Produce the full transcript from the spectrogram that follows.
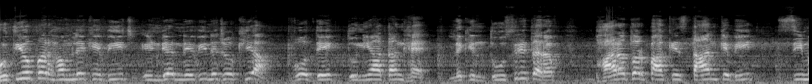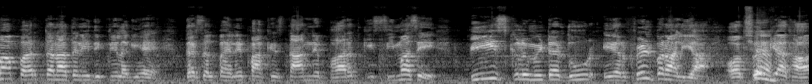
हुतियों पर हमले के बीच इंडियन नेवी ने जो किया वो देख दुनिया दंग है। लेकिन दूसरी तरफ़ भारत और पाकिस्तान के बीच सीमा पर तनातनी दिखने लगी है। दरअसल पहले पाकिस्तान ने भारत की सीमा से 20 किलोमीटर दूर एयरफील्ड बना लिया और फिर अच्छा। क्या था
